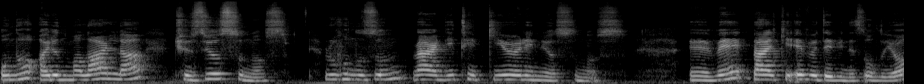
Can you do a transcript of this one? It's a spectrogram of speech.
Onu arınmalarla çözüyorsunuz. Ruhunuzun verdiği tepkiyi öğreniyorsunuz ee, ve belki ev ödeviniz oluyor.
